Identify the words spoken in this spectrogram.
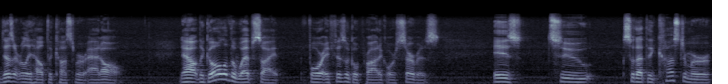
doesn't really help the customer at all. Now, the goal of the website for a physical product or service is to so that the customer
